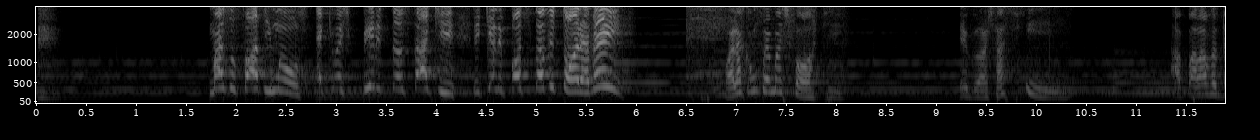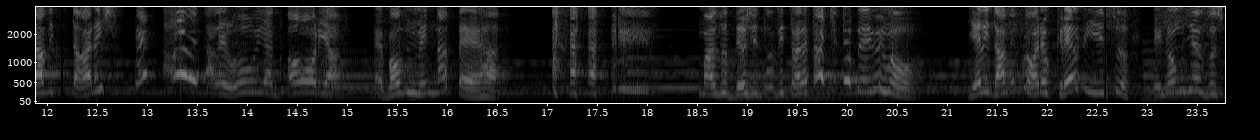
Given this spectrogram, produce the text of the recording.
Mas o fato, irmãos, é que o Espírito de Deus está aqui e que Ele pode te dar vitória, amém? Olha como foi mais forte. Eu gosto assim. A palavra da vitória, é, aleluia, glória, é movimento na terra. Mas o Deus de da vitória está aqui também, meu irmão. E Ele dá vitória, eu creio nisso. Em nome de Jesus.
